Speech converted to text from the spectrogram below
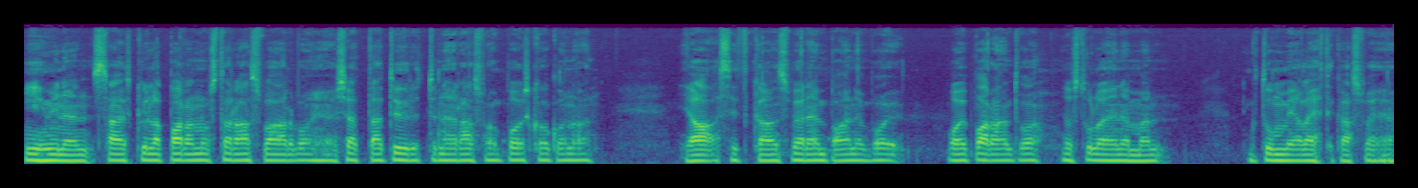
ihminen saisi kyllä parannusta rasva-arvoihin, jos jättää tyydyttyneen rasvan pois kokonaan. Ja sitten kans verenpaine voi, voi parantua, jos tulee enemmän niin tummia lehtikasveja.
